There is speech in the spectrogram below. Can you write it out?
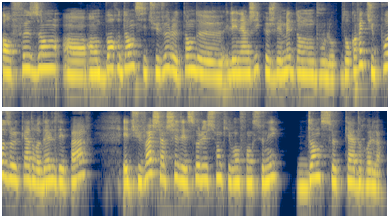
en faisant, en, en, bordant, si tu veux, le temps de l'énergie que je vais mettre dans mon boulot. Donc en fait, tu poses le cadre dès le départ et tu vas chercher des solutions qui vont fonctionner dans ce cadre-là.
